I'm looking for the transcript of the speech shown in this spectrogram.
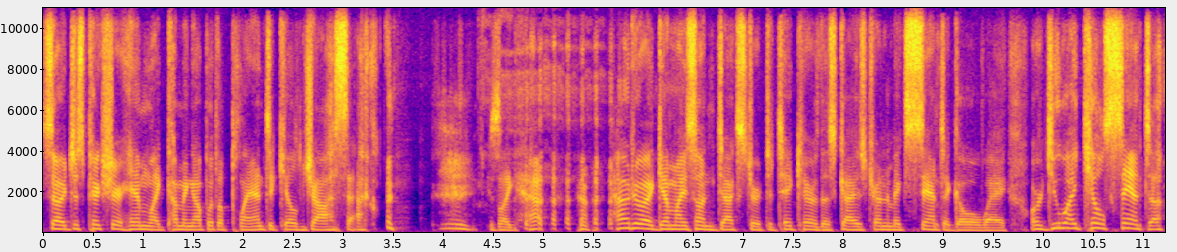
So I just picture him like coming up with a plan to kill Joss Ackland. He's like, how, how do I get my son Dexter to take care of this guy who's trying to make Santa go away? Or do I kill Santa?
